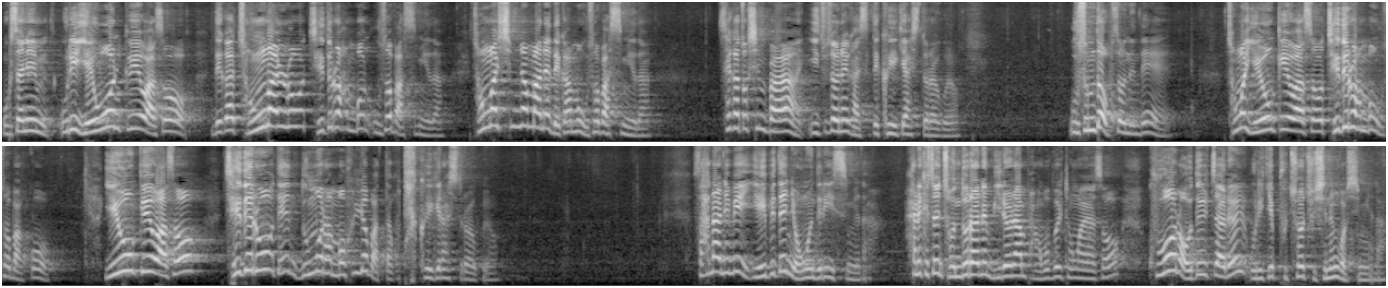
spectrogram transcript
목사님 우리 예원교회 와서 내가 정말로 제대로 한번 웃어봤습니다. 정말 10년 만에 내가 한번 웃어봤습니다. 새가족 신방 2주 전에 갔을 때 그 얘기 하시더라고요. 웃음도 없었는데 정말 예원교회 와서 제대로 한번 웃어봤고 예원교회 와서 제대로 된 눈물 한번 흘려봤다고 다 그 얘기를 하시더라고요. 그래서 하나님이 예비된 영혼들이 있습니다. 하나님께서는 전도라는 미련한 방법을 통하여서 구원 얻을 자를 우리에게 붙여주시는 것입니다.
